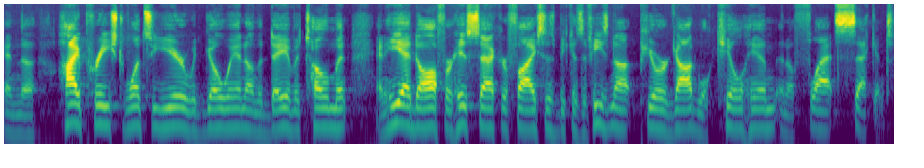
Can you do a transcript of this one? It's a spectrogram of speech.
and the high priest once a year would go in on the Day of Atonement, and he had to offer his sacrifices because if he's not pure, God will kill him in a flat second.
